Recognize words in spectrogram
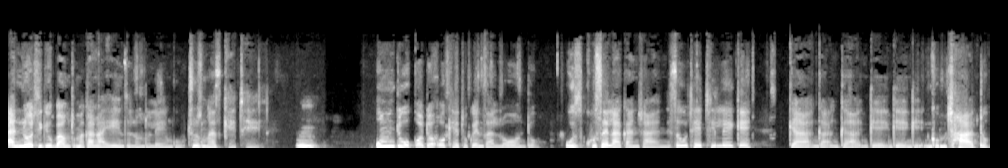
andinothi ke uba umntu makangayenzi loo nto leyo ngutshuze ungazikhethele. Mm. umntu kodwa okhetha ukwenza loo nto uzikhusela kanjani? Sewuthethile ke ngomtshato.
